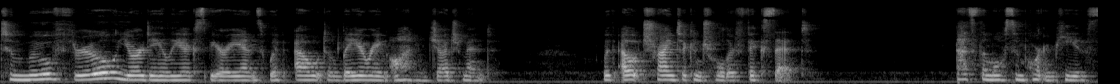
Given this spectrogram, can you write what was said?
to move through your daily experience without layering on judgment, without trying to control or fix it? That's the most important piece.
